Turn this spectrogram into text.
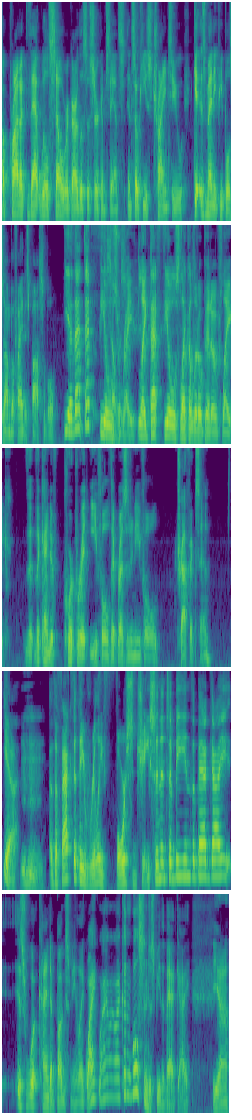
a product that will sell regardless of circumstance. And so he's trying to get as many people zombified as possible. Yeah, that that feels right. Like that feels like a little bit of like the, the kind of corporate evil that Resident Evil traffics in. Yeah. hmm The fact that they really force Jason into being the bad guy is what kind of bugs me. Like why why why couldn't Wilson just be the bad guy? Yeah.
